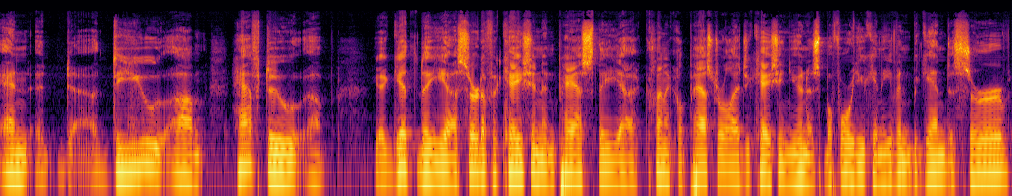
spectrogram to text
And do you um, have to get the uh, certification and pass the uh, clinical pastoral education units before you can even begin to serve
